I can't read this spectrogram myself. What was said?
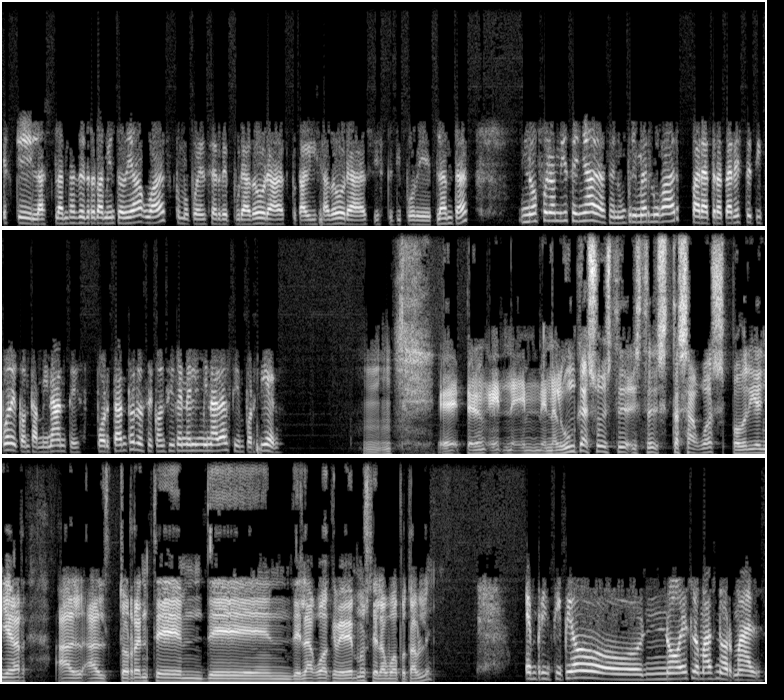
es que las plantas de tratamiento de aguas, como pueden ser depuradoras, potabilizadoras y este tipo de plantas, no fueron diseñadas en un primer lugar para tratar este tipo de contaminantes. Por tanto, no se consiguen eliminar al 100%. Eh, pero en, algún caso este, este, estas aguas podrían llegar al, torrente del agua que bebemos, del agua potable. En principio no es lo más normal.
